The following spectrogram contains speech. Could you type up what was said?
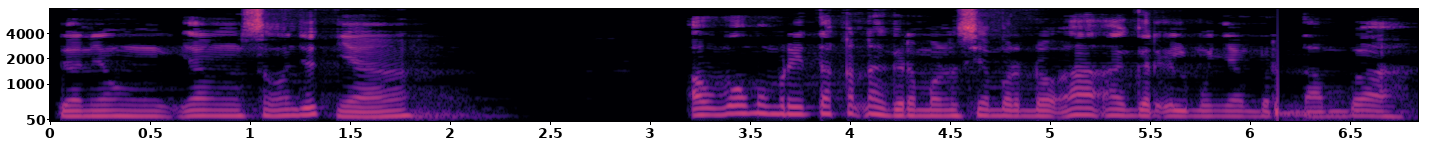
Dan yang yang selanjutnya Allah memerintahkan agar manusia berdoa agar ilmunya bertambah.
